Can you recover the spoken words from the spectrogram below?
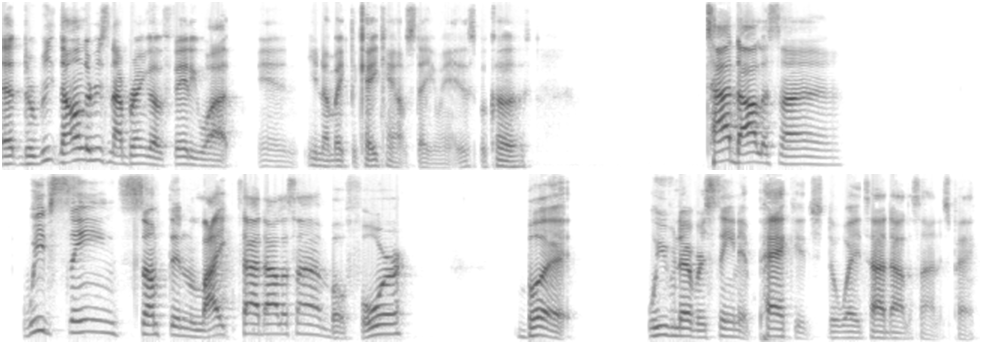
uh, the re- the only reason I bring up Fetty Wap and you know make the K Camp statement is because Ty Dolla Sign. We've seen something like Ty Dolla Sign before, but we've never seen it packaged the way Ty Dolla Sign is packaged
